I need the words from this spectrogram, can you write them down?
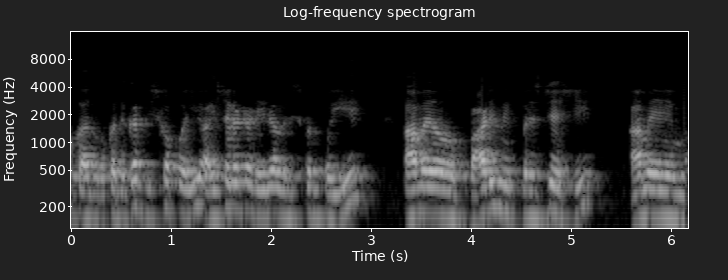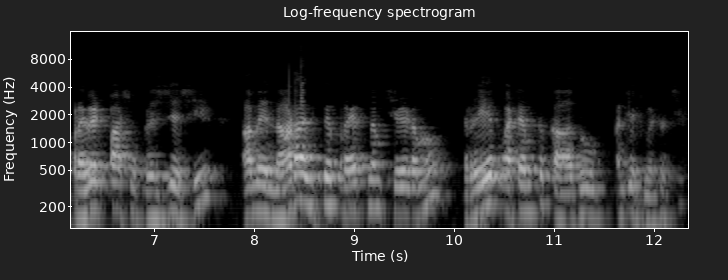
ఒక ఒక దగ్గర తీసుకుపోయి ఐసోలేటెడ్ ఏరియాలో తీసుకొని పోయి ఆమె బాడీని ప్రెస్ చేసి ఆమె ప్రైవేట్ పార్ట్స్ ప్రెస్ చేసి ఆమె నాడా విప్పే ప్రయత్నం చేయడము రేప్ అటెంప్ట్ కాదు అని జడ్జిమెంట్ వచ్చింది.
